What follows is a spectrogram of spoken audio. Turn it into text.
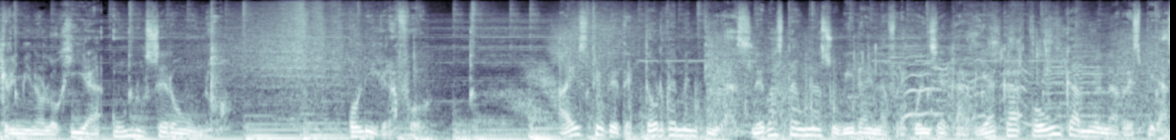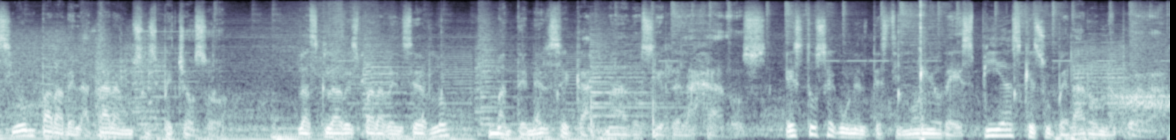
Criminología 101. Polígrafo. A este detector de mentiras le basta una subida en la frecuencia cardíaca o un cambio en la respiración para delatar a un sospechoso. Las claves para vencerlo, mantenerse calmados y relajados. Esto según el testimonio de espías que superaron la prueba.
